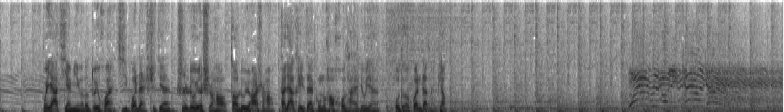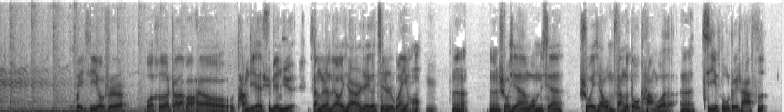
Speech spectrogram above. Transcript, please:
微压体验名额的兑换及观展时间是六月十号到六月二十号，大家可以在公众号后台留言获得观展门票。这一期又是我和赵大宝还有堂姐许编剧三个人聊一下这个近日观影。嗯嗯嗯，首先我们先说一下我们三个都看过的，嗯，《极速追杀四》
